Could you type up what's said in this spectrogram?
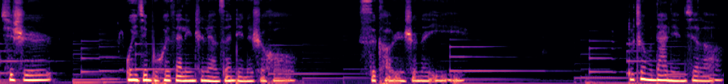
其实，我已经不会在凌晨两三点的时候思考人生的意义。都这么大年纪了，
